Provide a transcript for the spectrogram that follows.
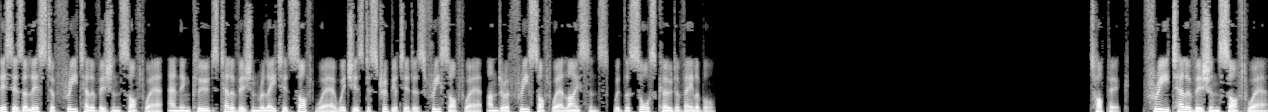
This is a list of free television software, and includes television-related software which is distributed as free software, under a free software license, with the source code available. Free television software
